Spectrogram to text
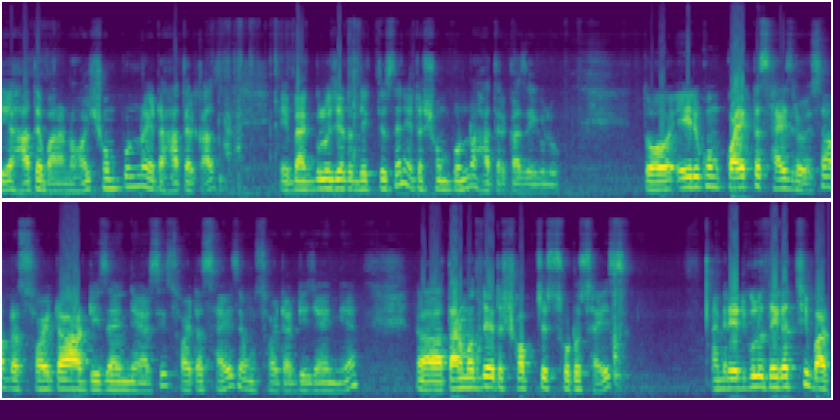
দিয়ে হাতে বানানো হয়, সম্পূর্ণ এটা হাতের কাজ। এই ব্যাগগুলো যেটা দেখতেছেন, এটা সম্পূর্ণ হাতের কাজ এগুলো। তো এইরকম কয়েকটা সাইজ রয়েছে, আমরা ছয়টা ডিজাইন নিয়ে আসছি, ছয়টা সাইজ এবং ছয়টা ডিজাইন নিয়ে। তার মধ্যে এটা সবচেয়ে ছোট সাইজ আমি রেটগুলো দেখাচ্ছি বাট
